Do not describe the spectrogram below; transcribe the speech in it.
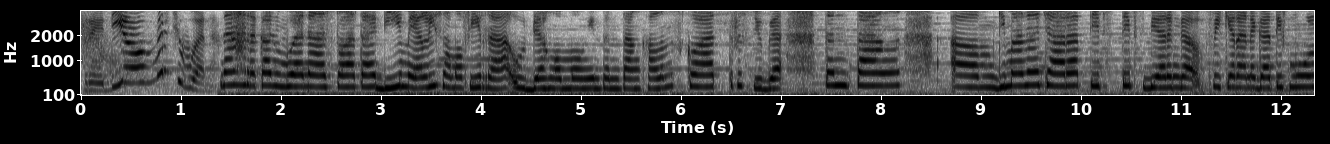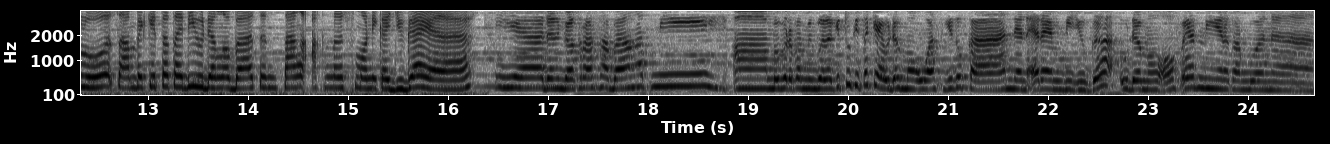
Radio Mercubuana. Nah, rekan Buana, setelah tadi Meli sama Vira udah ngomongin tentang Kalem Squad, terus juga tentang em, gimana cara tips-tips biar nggak pikiran negatif mulu, sampai kita tadi udah ngebahas tentang Agnes Monica juga ya. Iya dan gak kerasa banget nih Ehm, Beberapa minggu lagi tuh kita kayak udah mau uas gitu kan Dan RMB juga udah mau off air nih rekan Buana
